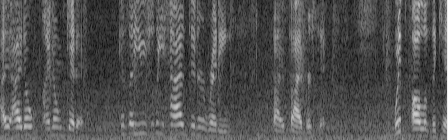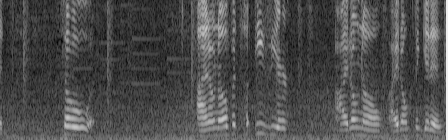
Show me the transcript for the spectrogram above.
I, I don't I don't get it. Because I usually have dinner ready by five or six with all of the kids. So I don't know if it's easier I don't know. I don't think it is.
